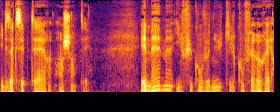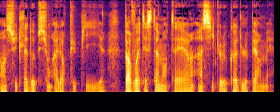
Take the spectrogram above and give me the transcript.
ils acceptèrent, enchantés. Et même il fut convenu qu'ils conféreraient ensuite l'adoption à leur pupille par voie testamentaire ainsi que le code le permet.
